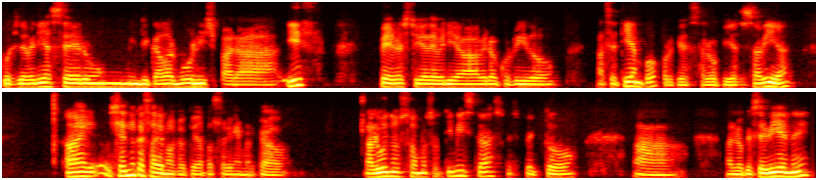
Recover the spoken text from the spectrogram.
pues debería ser un indicador bullish para ETH, pero esto ya debería haber ocurrido hace tiempo, porque es algo que ya se sabía. Ay, o sea, nunca sabemos lo que va a pasar en el mercado. Algunos somos optimistas respecto a, a lo que se viene,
